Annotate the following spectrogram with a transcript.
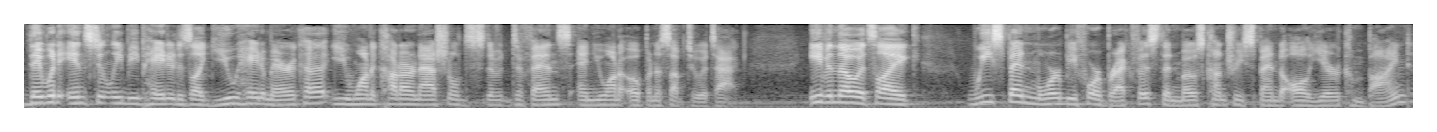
they would instantly be painted as like you hate America, you want to cut our national defense, and you want to open us up to attack. Even though it's like we spend more before breakfast than most countries spend all year combined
